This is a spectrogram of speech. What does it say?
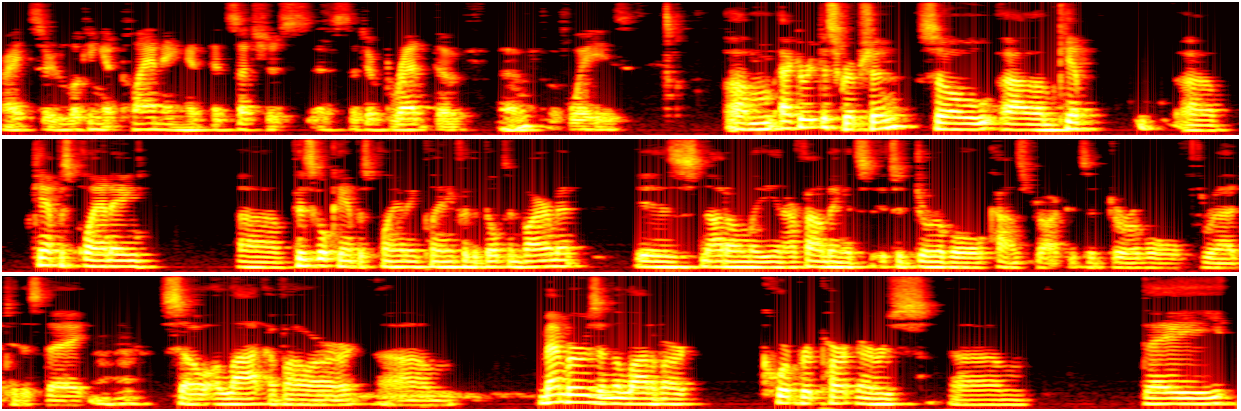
right? So, looking at planning at, at such a such a breadth of, of, of ways. Um, accurate description. So, um, camp uh, campus planning uh, physical campus planning, planning for the built environment, is not only in our founding, it's it's a durable construct. It's a durable thread to this day. Mm-hmm. So a lot of our um, members and a lot of our corporate partners, um, they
